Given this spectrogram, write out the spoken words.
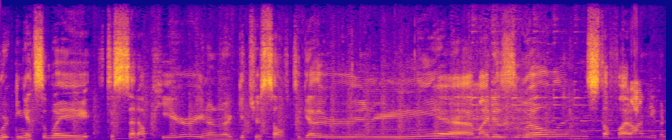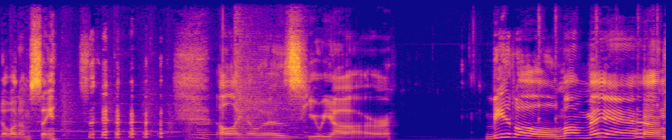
working its way to set up here, you know, to get yourself together, and yeah, might as well, and stuff. I don't even know what I'm saying. All I know is, here we are. Beedle, my man!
